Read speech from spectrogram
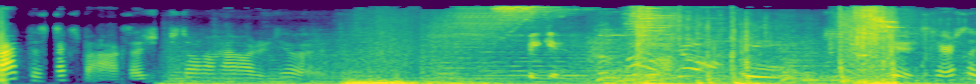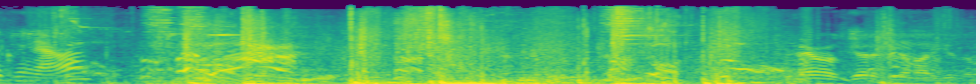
practice Xbox. I just don't know how to do it. Begin. Dude, seriously, Green Arrow? Arrow's good if you know how to use them.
